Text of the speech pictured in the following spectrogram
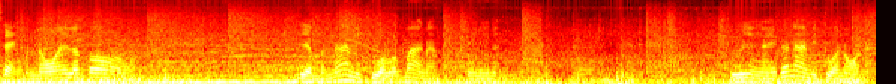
แสงมันน้อยแล้วก็เหลี่ยมมันน่ามีตัวมากๆนะตรงนี้นะคือยังไงก็น่ามีตัวนอนอะ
